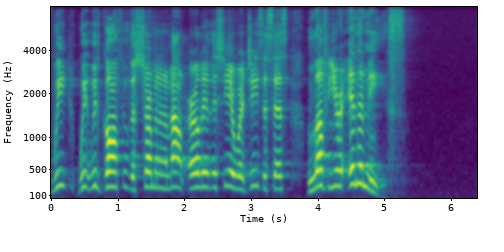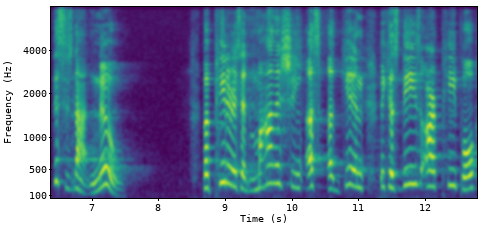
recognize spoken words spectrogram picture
We, we, we've gone through the Sermon on the Mount earlier this year where Jesus says, Love your enemies. This is not new. But Peter is admonishing us again because these are people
